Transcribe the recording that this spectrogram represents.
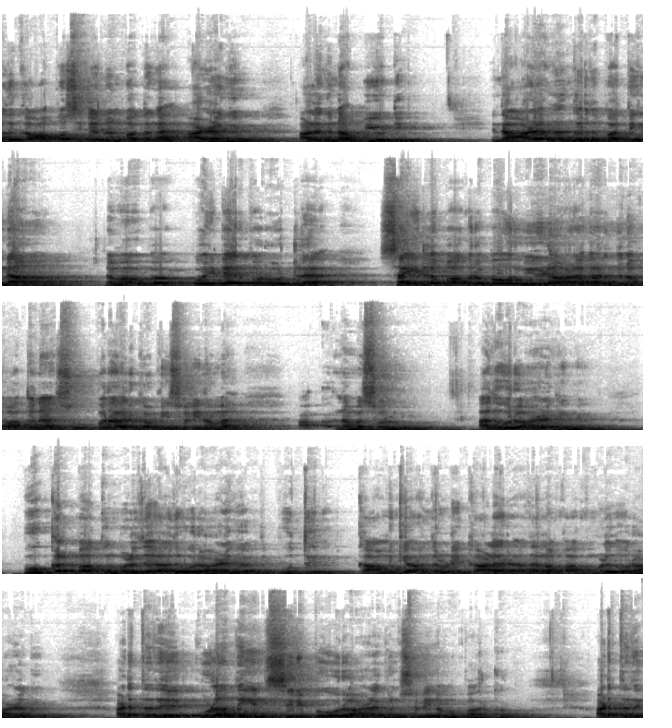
அதுக்கு ஆப்போசிட் என்னன்னு பார்த்தோங்க? அழகு. அழகுனா பியூட்டி இந்த அழகுங்கிறது பார்த்தீங்கன்னா நம்ம இப்போ போயிட்டே இருப்போம் ரோட்டில் சைடில் பார்க்குறப்ப ஒரு வீடு அழகாக இருந்துன்னா பார்த்தோன்னா சூப்பராக இருக்குது அப்படின்னு சொல்லி நம்ம நம்ம சொல்லுவோம். அது ஒரு அழகுங்க. பூக்கள் பார்க்கும் பொழுது அது ஒரு அழகு. அது பூத்து காமிக்க அதனுடைய கலர் அதெல்லாம் பார்க்கும் பொழுது ஒரு அழகு. அடுத்தது குழந்தையின் சிரிப்பு ஒரு அழகுன்னு சொல்லி நம்ம பார்க்கிறோம். அடுத்தது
